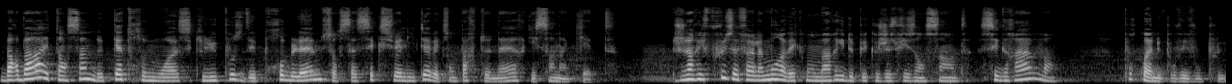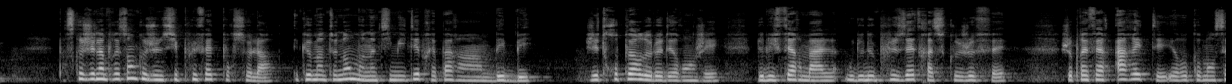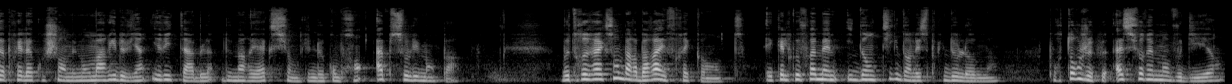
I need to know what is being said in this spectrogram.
Barbara est enceinte de quatre mois, ce qui lui pose des problèmes sur sa sexualité avec son partenaire qui s'en inquiète. Je n'arrive plus à faire l'amour avec mon mari depuis que je suis enceinte. C'est grave? Pourquoi ne pouvez-vous plus? Parce que j'ai l'impression que je ne suis plus faite pour cela, et que maintenant mon intimité prépare un bébé. J'ai trop peur de le déranger, de lui faire mal, ou de ne plus être à ce que je fais. Je préfère arrêter et recommencer après l'accouchement, mais mon mari devient irritable de ma réaction, qu'il ne comprend absolument pas. Votre réaction, Barbara, est fréquente, et quelquefois même identique dans l'esprit de l'homme. Pourtant, je peux assurément vous dire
